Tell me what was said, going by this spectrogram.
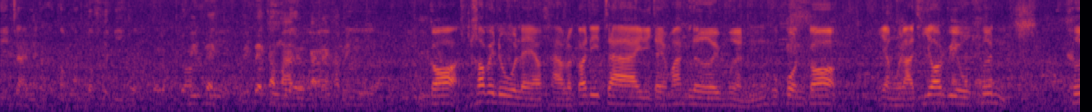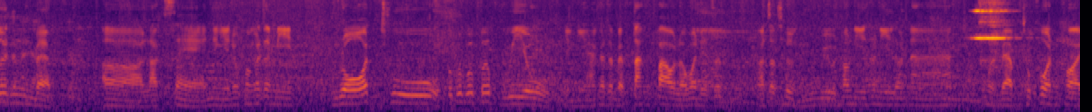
ดีใจไหมครับตอบรับก็คือดีกว่ายอดฟีดแบ็กฟีดแบ็กกลับมาเลยกันนะครับพี่นิวก็เข้าไปดูแล้วครับ แล้วก็ดีใจดีใจมากเลยเหมือนทุกคนก็อย่างเวลาที่ยอดวิวขึ้น ขึ้นแบบเอ่อหลักแสนอย่างเงี้ยทุกคนก็จะมี road to ปุ๊บปุ๊บปุ๊บปุ๊บวิวอย่างเงี้ยก็จะแบบตั้งเป้าแล้วว่าเดี๋ยวจะเราจะถึงวิวเท่านี้เท่านี้แล้วนะ เหมือนแบบทุกคนคอย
